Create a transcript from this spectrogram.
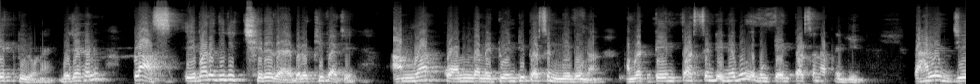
এর তুলনায়, বোঝা গেল? প্লাস এবারে যদি ছেড়ে দেয়, বলে ঠিক আছে, আমরা কম দামে টোয়েন্টি পার্সেন্ট নেব না, আমরা টেন পার্সেন্টই নেব এবং টেন পার্সেন্ট আপনি দিন। তাহলে যে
